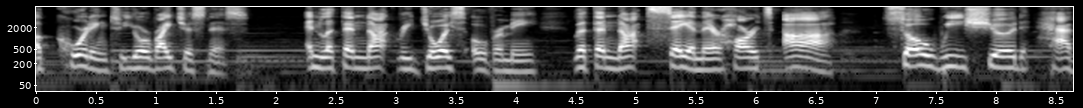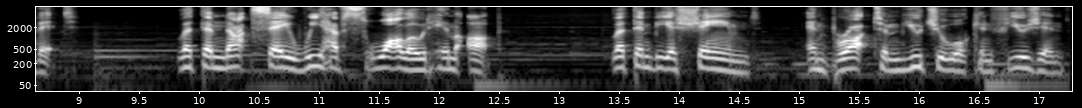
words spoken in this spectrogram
according to your righteousness. And let them not rejoice over me. Let them not say in their hearts, Ah, so we should have it. Let them not say, We have swallowed him up. Let them be ashamed and brought to mutual confusion,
